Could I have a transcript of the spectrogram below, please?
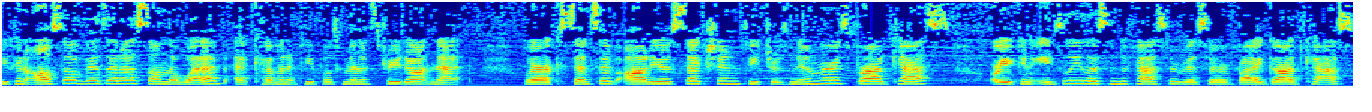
You can also visit us on the web at covenantpeoplesministry.net, where our extensive audio section features numerous broadcasts, or you can easily listen to Pastor Visser by Godcast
